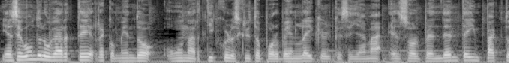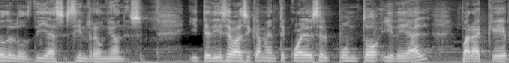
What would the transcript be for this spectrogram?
Y en segundo lugar, te recomiendo un artículo escrito por Ben Laker que se llama El sorprendente impacto de los días sin reuniones. Y te dice básicamente cuál es el punto ideal para que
